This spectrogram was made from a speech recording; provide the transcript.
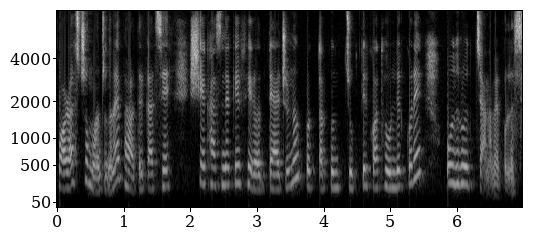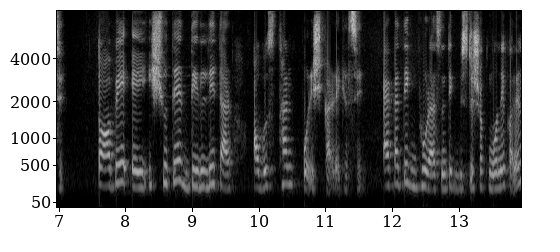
পররাষ্ট্র মন্ত্রণালয় ভারতের কাছে শেখ হাসিনাকে ফেরত দেওয়ার জন্য প্রত্যর্পণ চুক্তির কথা উল্লেখ করে অনুরোধ জানাবে বলেছে। তবে এই ইস্যুতে দিল্লি তার অবস্থান পরিষ্কার রেখেছে। একাধিক ভূ রাজনৈতিক বিশ্লেষক মনে করেন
